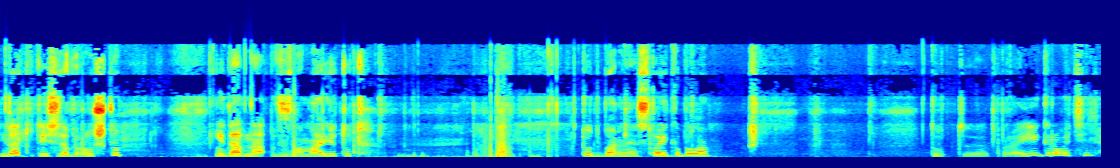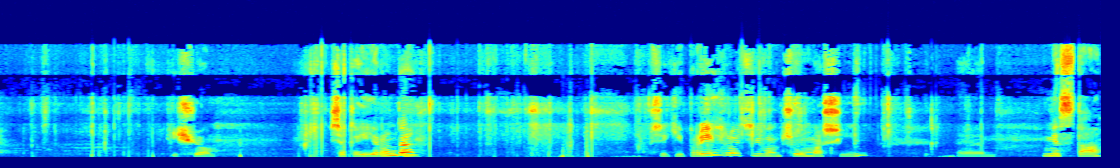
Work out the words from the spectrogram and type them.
Да, тут есть заброшка. Недавно взломали тут. Да. Тут барная стойка была. Тут э, проигрыватель. Еще всякая ерунда. Всякие проигрыватели. Вон шоу машин. Э, места.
